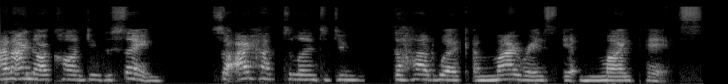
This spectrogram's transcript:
and I know I can't do the same, so I have to learn to do the hard work and my race at my pace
